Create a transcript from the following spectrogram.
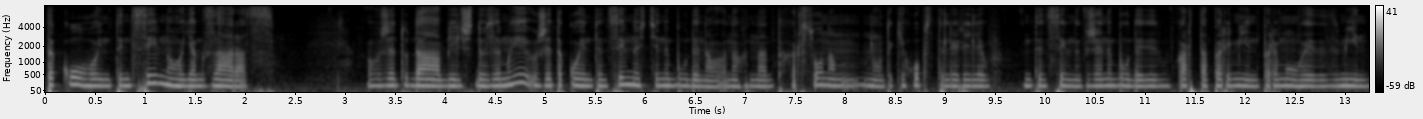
такого інтенсивного, як зараз. Вже туди більш до зими, вже такої інтенсивності не буде на, на, над Херсоном. Ну, таких обстрілів інтенсивних вже не буде. Карта перемін, перемоги, змін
